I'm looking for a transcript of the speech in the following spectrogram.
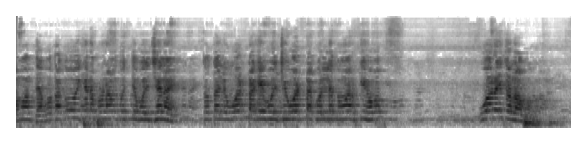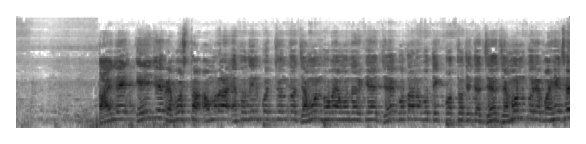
আমার দেবতাকেও ওইখানে প্রণাম করতে বলছে নাই, তো তাহলে ওয়ার্ডটাকে বলছি ওয়ার্ডটা করলে তোমার কি হবে? ওয়ারাই তো লাভ হবে। তাইলে এই যে ব্যবস্থা আমরা এতদিন পর্যন্ত যেমন ভাবে আমাদেরকে যে গতানুগতিক পদ্ধতিতে যে যেমন করে বাহিয়েছে,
